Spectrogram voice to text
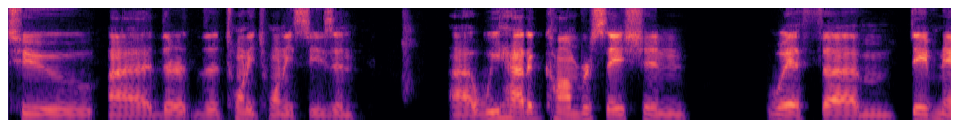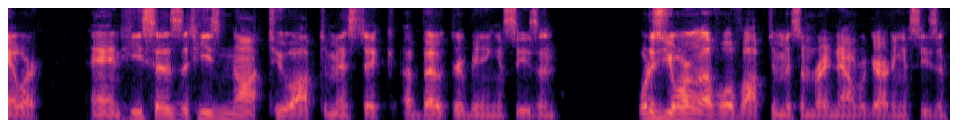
to uh, the the 2020 season. Uh, we had a conversation with um, Dave Naylor, and he says that he's not too optimistic about there being a season. What is your level of optimism right now regarding a season?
